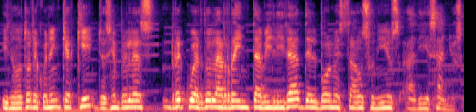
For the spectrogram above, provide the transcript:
Y nosotros recuerden que aquí yo siempre les recuerdo la rentabilidad del bono Estados Unidos a 10 años.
